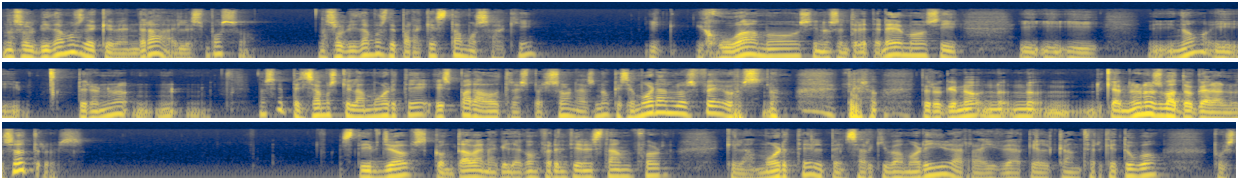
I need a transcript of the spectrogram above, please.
nos olvidamos de que vendrá el esposo. Nos olvidamos de para qué estamos aquí. Y, jugamos y nos entretenemos y, y, no y, pero no, no, sé pensamos que la muerte es para otras personas no que se mueran los feos no pero, pero que no, no que no nos va a tocar a nosotros. Steve Jobs contaba en aquella conferencia en Stanford que la muerte, el pensar que iba a morir a raíz de aquel cáncer que tuvo, pues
